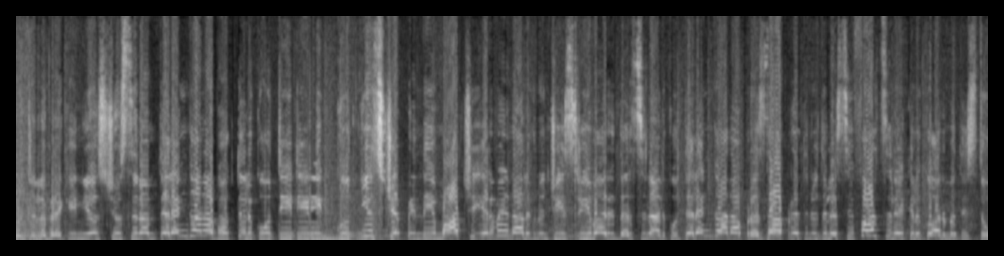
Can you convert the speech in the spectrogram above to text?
బ్రేకింగ్ న్యూస్ చూస్తున్నాం. తెలంగాణ భక్తులకు టీటీడీ గుడ్ న్యూస్ చెప్పింది. మార్చి ఇరవై నాలుగు నుంచి శ్రీవారి దర్శనాలకు తెలంగాణ ప్రజా ప్రతినిధుల సిఫార్సు లేఖలకు అనుమతిస్తూ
